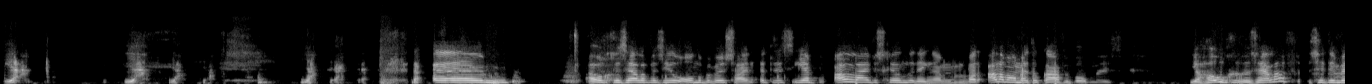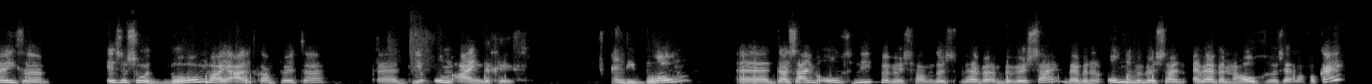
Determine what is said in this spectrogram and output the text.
Ja, ja, ja. Ja, ja, ja. Nou, zelf en ziel, onderbewustzijn. Het is, je hebt allerlei verschillende dingen, wat allemaal met elkaar verbonden is. Je hogere zelf zit in wezen, is een soort bron waar je uit kan putten, eh, die oneindig is. En die bron, eh, daar zijn we ons niet bewust van. Dus we hebben een bewustzijn, we hebben een onderbewustzijn en we hebben een hogere zelf. Oké?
